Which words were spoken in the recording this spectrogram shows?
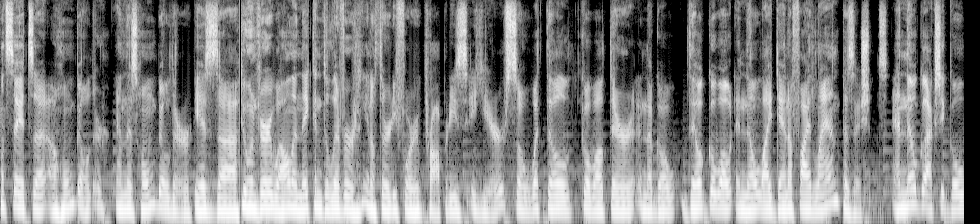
let's say it's a, a home builder and this home builder is uh, doing very well and they can deliver, you know, 30, 40 properties a year. So what they'll go out there and they'll go, they'll go out and they'll identify land positions and they'll go actually go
